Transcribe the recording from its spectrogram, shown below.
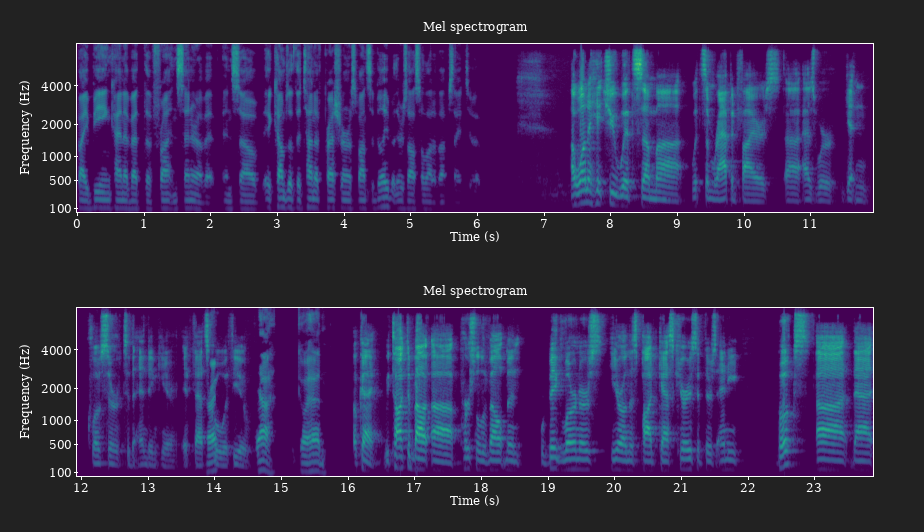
by being kind of at the front and center of it and so it comes with a ton of pressure and responsibility but there's also a lot of upside to it I want to hit you with some uh, with some rapid fires uh, as we're getting closer to the ending here, if that's right. cool with you. Yeah, go ahead. Okay, we talked about uh, personal development. We're big learners here on this podcast. Curious if there's any books uh, that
